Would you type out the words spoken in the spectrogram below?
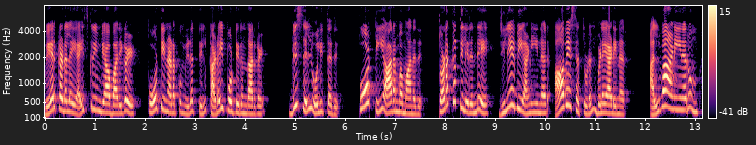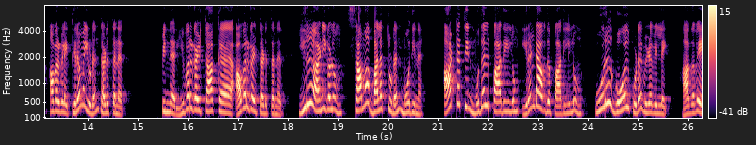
வேர்க்கடலை ஐஸ்கிரீம் வியாபாரிகள் போட்டி நடக்கும் இடத்தில் கடை போட்டிருந்தார்கள். விசில் ஒலித்தது. போட்டி ஆரம்பமானது. தொடக்கத்திலிருந்தே ஜிலேபி அணியினர் ஆவேசத்துடன் விளையாடினர். அல்வா அணியினரும் அவர்களை திறமையுடன் தடுத்தனர். பின்னர் இவர்கள் தாக்க அவர்கள் தடுத்தனர். இரு அணிகளும் சம பலத்துடன் மோதின. ஆட்டத்தின் முதல் பாதியிலும் இரண்டாவது பாதியிலும் ஒரு கோல் கூட விழவில்லை. ஆகவே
